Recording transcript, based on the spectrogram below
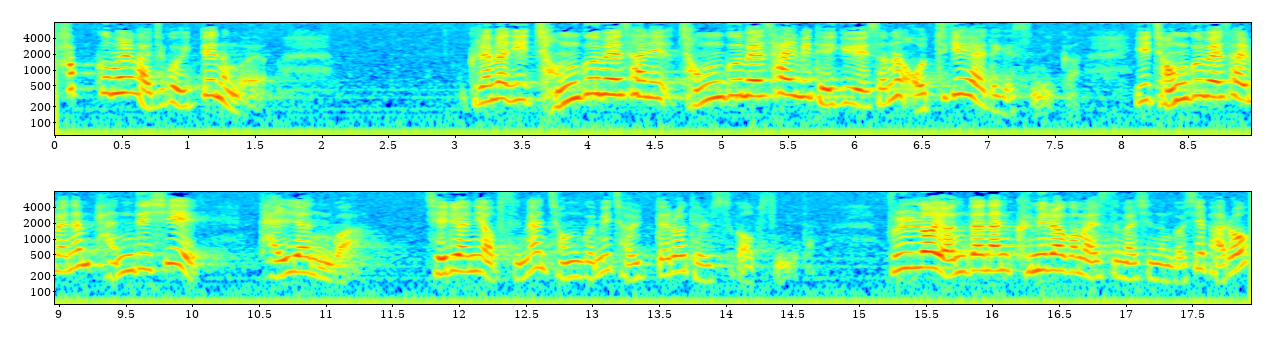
합금을 가지고 있다는 거예요. 그러면 이 정금의 삶이, 정금의 삶이 되기 위해서는 어떻게 해야 되겠습니까? 이 정금의 삶에는 반드시 단련과 재련이 없으면 정금이 절대로 될 수가 없습니다. 불로 연단한 금이라고 말씀하시는 것이 바로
